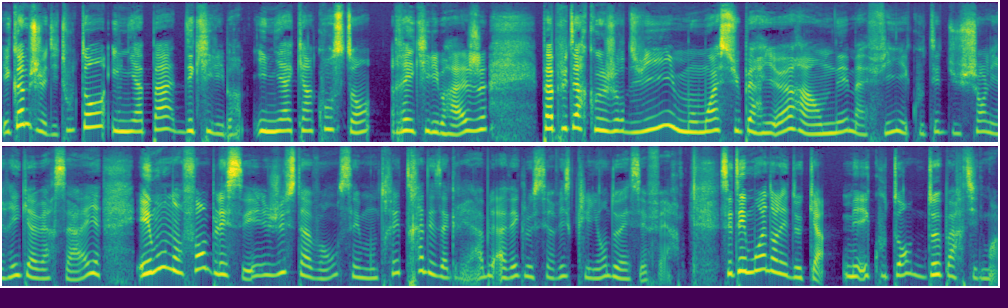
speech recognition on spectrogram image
Et comme je le dis tout le temps, il n'y a pas d'équilibre. Il n'y a qu'un constant rééquilibrage. Pas plus tard qu'aujourd'hui, mon moi supérieur a emmené ma fille écouter du chant lyrique à Versailles et mon enfant blessé, juste avant, s'est montré très désagréable avec le service client de SFR. C'était moi dans les deux cas, mais écoutant deux parties de moi.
